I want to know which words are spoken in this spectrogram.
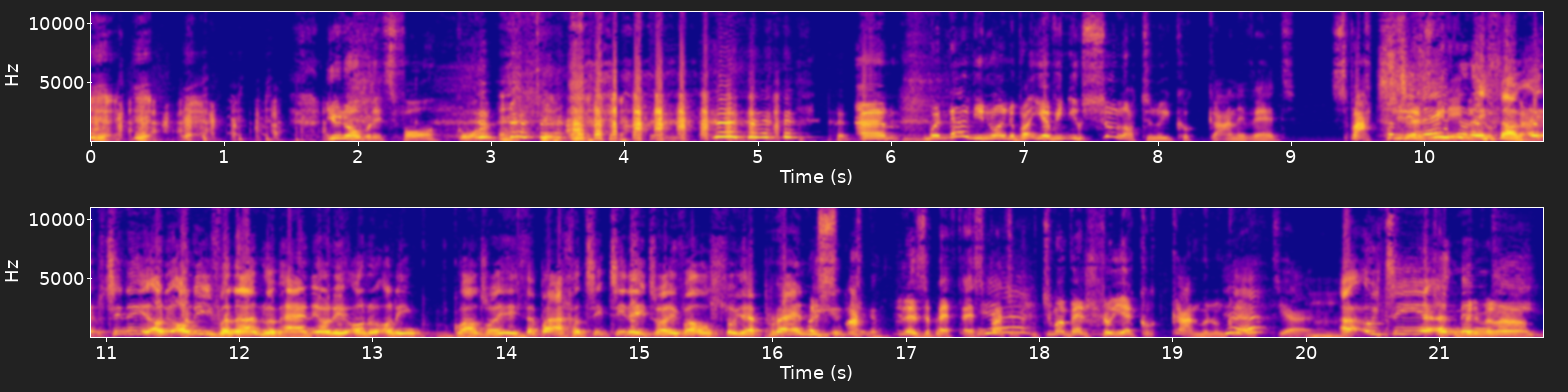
you know what it's for. Go on. um, wel, na fi'n rhoi'n y blaen. Ie, fi'n iwso lot yn nhw i cwcan, efed spatula. So ti'n neud nhw'n eitha... Ti'n neud... O'n i fyna yn fy mhen, o'n i'n gweld rhai eitha bach, ond ti'n neud rhai fel llwyau pren. Oes spatulas y pethau. Ti'n ma'n fel llwyau cwcan, maen nhw'n gret, ie. Mm. A wyt ti yn mynd i...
